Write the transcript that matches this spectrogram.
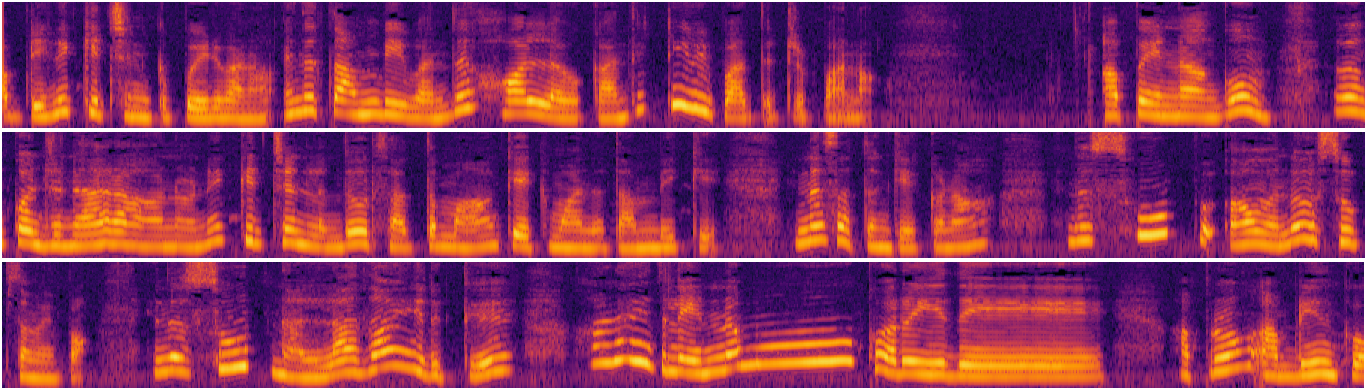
அப்படின்னு கிச்சனுக்கு போயிடுவானா இந்த தம்பி வந்து ஹாலில் உட்காந்து டிவி பார்த்துட்ருப்பானான் அப்போ என்னாகும்? கொஞ்சம் கொஞ்ச நேரம் ஆனோடனே கிச்சன்லேருந்து ஒரு சத்தமாக கேட்குமா அந்த தம்பிக்கு. என்ன சத்தம் கேட்கணும் இந்த சூப் அவன் வந்து ஒரு சூப் சமைப்பான். இந்த சூப் நல்லா தான் இருக்குது ஆனால் இதில் என்னமோ குறையுதே. அப்புறம் அப்படின்னு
